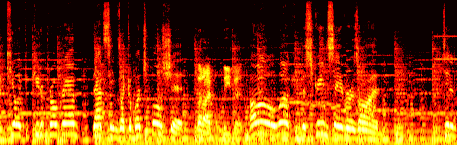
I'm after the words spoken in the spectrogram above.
A killer computer program? That seems like a bunch of bullshit. But I believe it. Oh, look, the screensaver is on. Didn't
